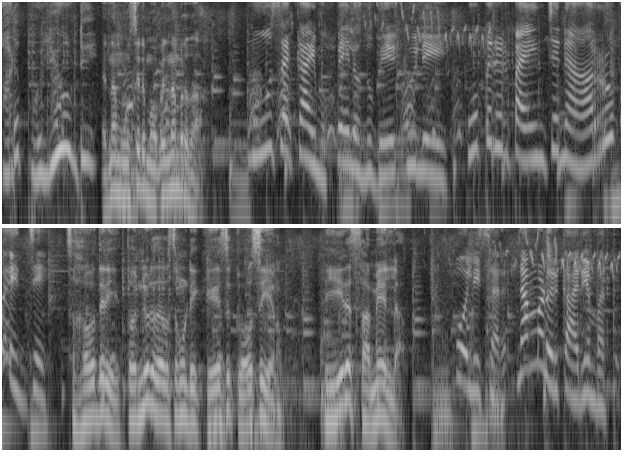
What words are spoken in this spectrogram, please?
അവിടെ പുലിയുണ്ട്. എന്നാ മൂസയുടെ മൊബൈൽ നമ്പർ താ മൂസക്കായ് മുപ്പയിലൊന്നും ഉപയോഗിക്കൂലേ? മൂപ്പരൊരു പയഞ്ചന് അറു പയഞ്ചേ. സഹോദരി തൊണ്ണൂറ് ദിവസം കൊണ്ട് ഈ കേസ് ക്ലോസ് ചെയ്യണം. തീരെ സമയമില്ല. പോലീസുകാരൻ നമ്മളൊരു കാര്യം പറഞ്ഞു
